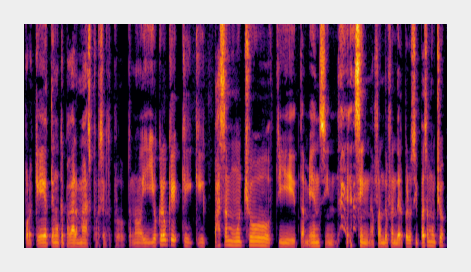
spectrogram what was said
por qué tengo que pagar más por cierto producto, ¿no? Y yo creo que que que pasa mucho, y también sin sin afán de ofender, pero sí pasa mucho,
